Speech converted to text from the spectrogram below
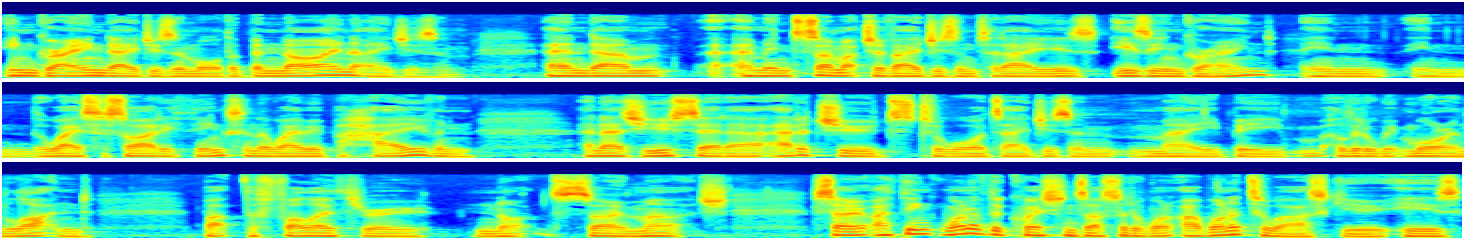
ingrained ageism or the benign ageism. And um, I mean, so much of ageism today is is ingrained in in the way society thinks and the way we behave, and And as you said, our attitudes towards ageism may be a little bit more enlightened, but the follow through, not so much. So I think one of the questions I sort of want, I wanted to ask you is,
